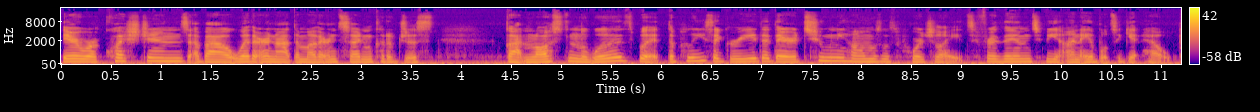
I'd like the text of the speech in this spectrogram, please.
There were questions about whether or not the mother and son could have just gotten lost in the woods, but the police agreed that there are too many homes with porch lights for them to be unable to get help.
